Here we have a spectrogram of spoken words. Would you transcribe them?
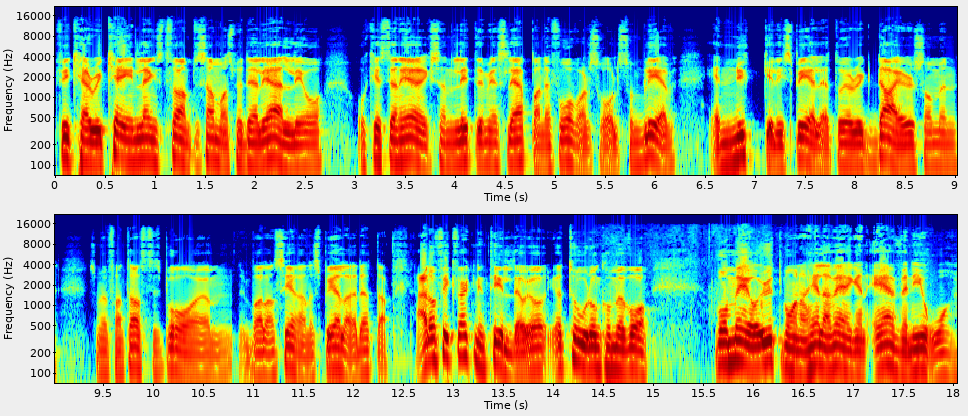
fick Harry Kane längst fram tillsammans med Dele Alli och, och Christian Eriksen lite mer släpande forwardsroll som blev en nyckel i spelet och Eric Dyer som en, som en fantastiskt bra eh, balanserande spelare i detta. Ja, de fick verkligen till det och jag, jag tror de kommer vara, vara med och utmana hela vägen även i år.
